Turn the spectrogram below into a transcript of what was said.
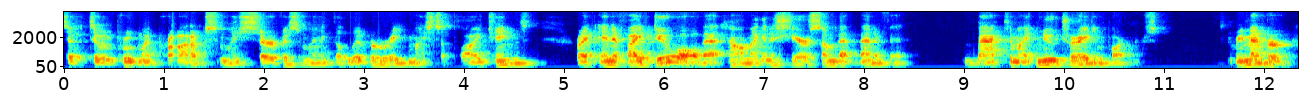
to, to improve my products, my service, my delivery, my supply chains? Right? And if I do all that, how am I going to share some of that benefit back to my new trading partners? Remember,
